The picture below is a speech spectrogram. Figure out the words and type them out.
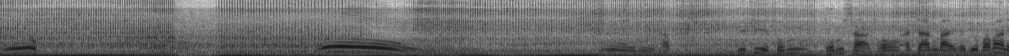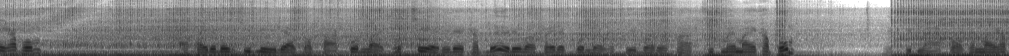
โอ้โอ้โอ้นี่ครับพี่ ที่ถมถมสะของอาจารย์ใบกับยูประมาณนี้ครับผมใครได้เบิ่งคลิปนี้แล้วก็ฝากกดไลค์กดแชร์นี่ด้วยครับเด้อหรือว่าใครได้กดแล้วก็สิบ่ได้พลาดคลิปใหม่ๆครับผมคลิปหน้าพอกันไหมครับ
